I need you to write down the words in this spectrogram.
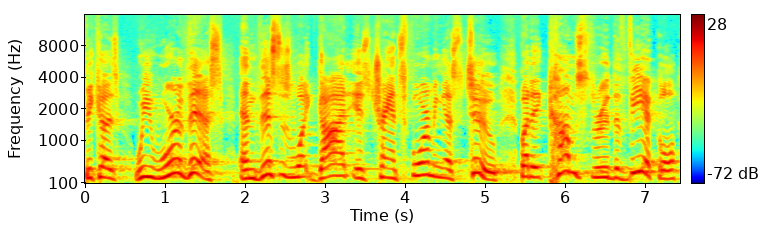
because we were this, and this is what God is transforming us to, but it comes through the vehicle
